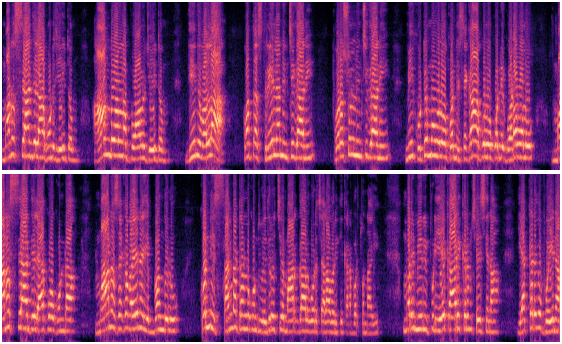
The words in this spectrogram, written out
మనశ్శాంతి లేకుండా చేయటం ఆందోళన పాలు చేయటం దీనివల్ల కొంత స్త్రీల నుంచి కానీ పురుషుల నుంచి కానీ మీ కుటుంబంలో కొన్ని సికాకులు కొన్ని గొడవలు మనశ్శాంతి లేకోకుండా మానసికమైన ఇబ్బందులు కొన్ని సంఘటనలు కొంచెం ఎదురొచ్చే మార్గాలు కూడా చాలా వరకు కనబడుతున్నాయి. మరి మీరు ఇప్పుడు ఏ కార్యక్రమం చేసినా ఎక్కడికి పోయినా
